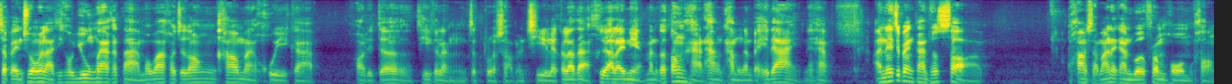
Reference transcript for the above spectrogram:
จะเป็นช่วงเวลาที่เขายุ่งมากก็ตาม เพราะว่าเขาจะต้องเข้ามาคุยกับออเดเตอร์ที่กำลังจะตรวจสอบบัญชีแล้วก็แล้วแต่คืออะไรเนี่ยมันก็ต้องหาทางทำกันไปให้ได้นะครับ อันนี้จะเป็นการทดสอบความสามารถในการ work from home ของ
